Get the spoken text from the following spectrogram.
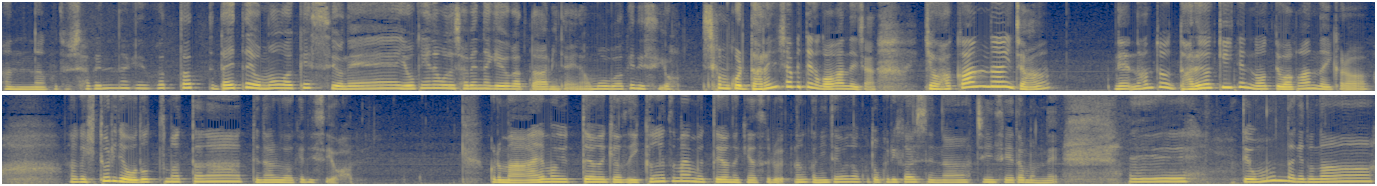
あんなこと喋んなきゃよかったって大体思うわけっすよね。余計なこと喋んなきゃよかった、みたいな思うわけですよ。しかもこれ誰に喋ってんのかわかんないじゃん。いや、わかんないじゃんね、なんと誰が聞いてんのってわかんないから、なんか一人で踊っつまったなーってなるわけですよ。これ前も言ったような気がする。1ヶ月前も言ったような気がする。なんか似たようなことを繰り返してんな。人生だもんね。えー、って思うんだけどな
